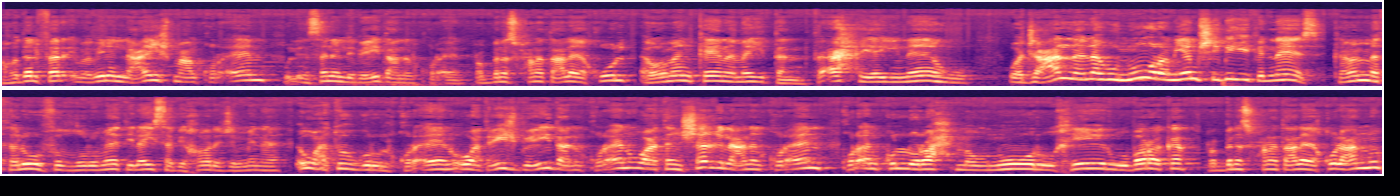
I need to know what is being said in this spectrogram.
أهو ده الفرق ما بين اللي عايش مع القرآن والإنسان اللي بعيد عن القرآن. ربنا سبحانه وتعالى يقول أو من كان ميتا فأحييناه وجعلنا له نورا يمشي به في الناس. كمان مثله في الظلمات ليس بخارج منها. اوعى تهجر القرآن اوعى تعيش بعيد عن القرآن اوعى تنشغل عن القرآن. القرآن كله رحمة ونور وخير وبركة. ربنا سبحانه وتعالى يقول عنه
